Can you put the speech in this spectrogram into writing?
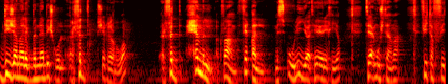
déjà مالك بن شغل رفد ماشي غير هو رفد حمل راك فاهم ثقل مسؤولية تاريخية تاع مجتمع في في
